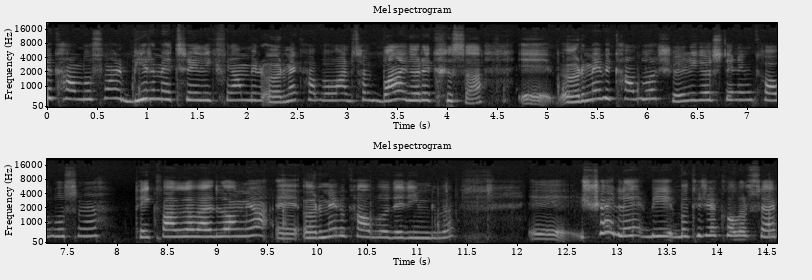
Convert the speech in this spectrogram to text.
bir kablosu var. Bir metrelik falan bir örme kablo var. Tabi bana göre kısa. E, örme bir kablo. Şöyle göstereyim kablosunu. Pek fazla belli olmuyor. E, örme bir kablo dediğim gibi. Ee, şöyle bir bakacak olursak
